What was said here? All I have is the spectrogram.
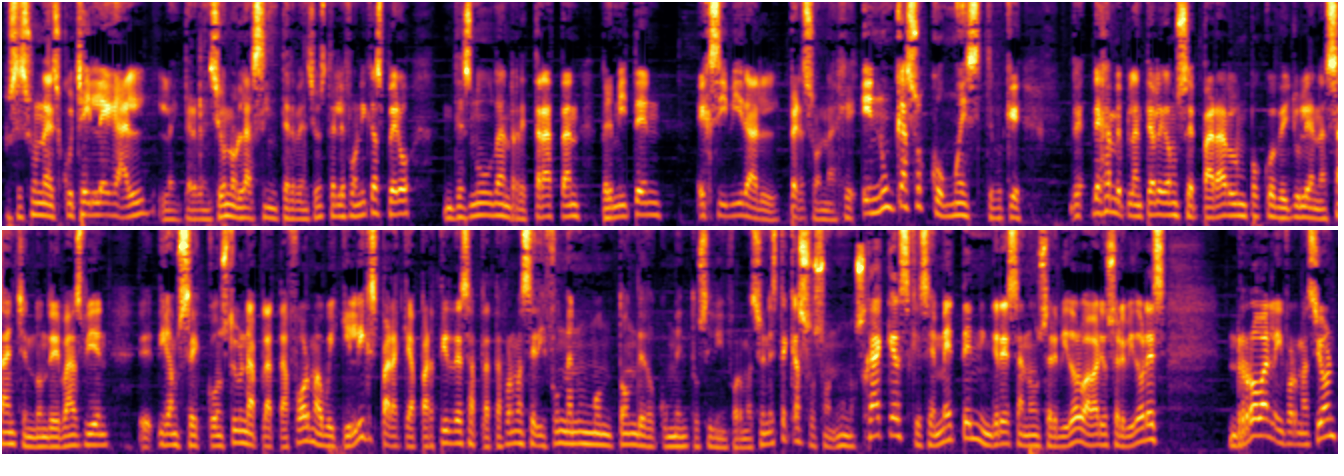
pues es una escucha ilegal la intervención o las intervenciones telefónicas, pero desnudan, retratan, permiten exhibir al personaje. En un caso como este, porque déjame plantear, digamos, separarlo un poco de Juliana Sánchez, en donde más bien, eh, digamos, se construye una plataforma, Wikileaks, para que a partir de esa plataforma se difundan un montón de documentos y de información. En este caso son unos hackers que se meten, ingresan a un servidor o a varios servidores, roban la información,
